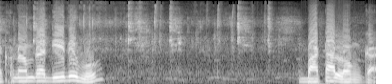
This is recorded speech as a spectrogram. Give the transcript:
এখন আমরা দিয়ে দেব বাটা লঙ্কা।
